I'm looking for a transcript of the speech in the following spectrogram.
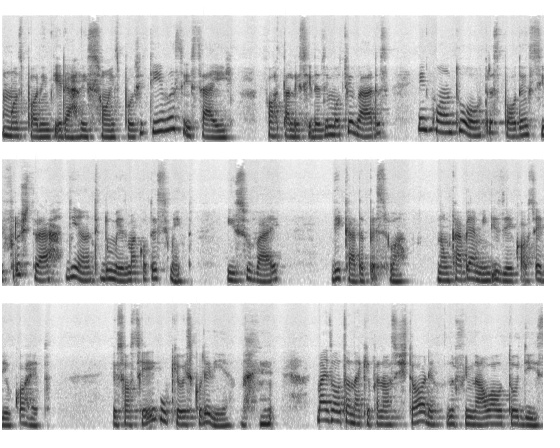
Umas podem tirar lições positivas e sair fortalecidas e motivadas, enquanto outras podem se frustrar diante do mesmo acontecimento. Isso vai de cada pessoa. Não cabe a mim dizer qual seria o correto. Eu só sei o que eu escolheria. Mas voltando aqui para nossa história, no final o autor diz:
